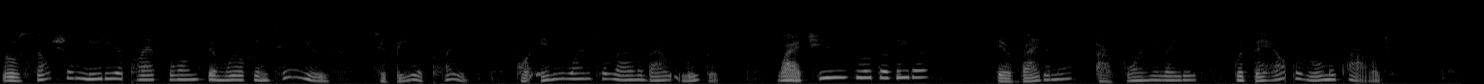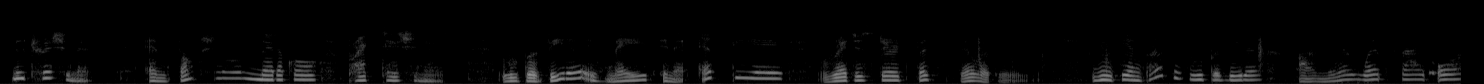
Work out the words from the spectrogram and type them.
through social media platforms and will continue to be a place for anyone to learn about lupus. Why choose Lupavita? Their vitamins are formulated with the help of rheumatologists, nutritionists, and functional medical practitioners. Lupavita is made in an FDA registered facility. You can purchase Lupavita on their website or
